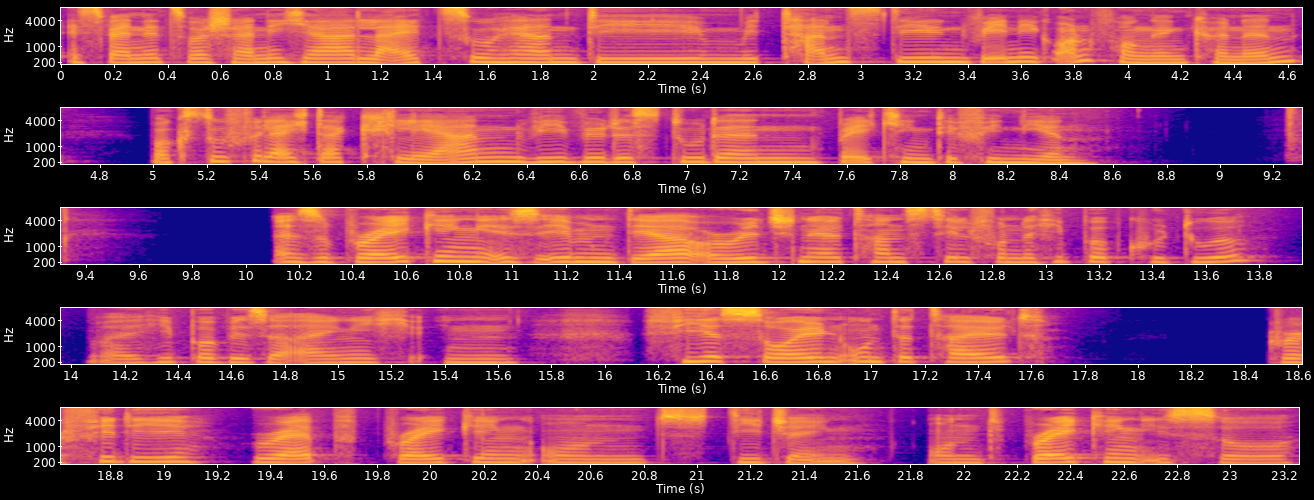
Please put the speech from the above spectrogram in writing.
Es werden jetzt wahrscheinlich ja Leute zuhören, die mit Tanzstilen wenig anfangen können. Magst du vielleicht erklären, wie würdest du denn Breaking definieren? Also Breaking ist eben der Original-Tanzstil von der Hip-Hop-Kultur, weil Hip-Hop ist ja eigentlich in vier Säulen unterteilt. Graffiti, Rap, Breaking und DJing. Und Breaking ist so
